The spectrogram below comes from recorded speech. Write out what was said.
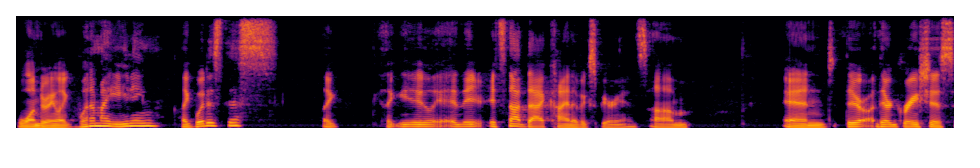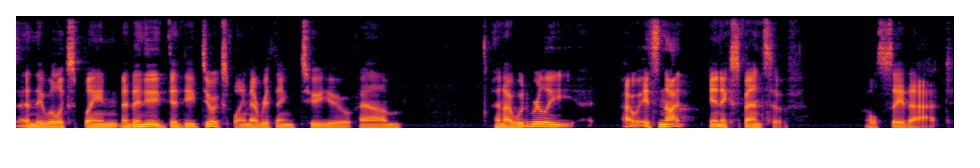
wondering like, what am I eating? Like, what is this? Like, like you, it's not that kind of experience. Um, and they're they're gracious and they will explain and they they do explain everything to you. Um, and I would really, I, it's not inexpensive. I'll say that.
